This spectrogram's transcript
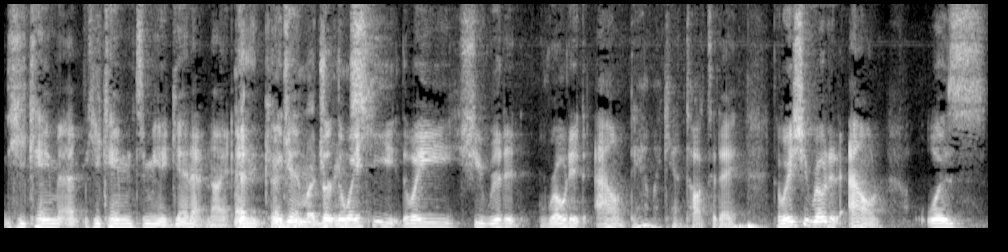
he came at, he came to me again at night. Yeah, And came to me in again, my the, the way he the way she wrote it wrote it out. Damn, I can't talk today. The way she wrote it out was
